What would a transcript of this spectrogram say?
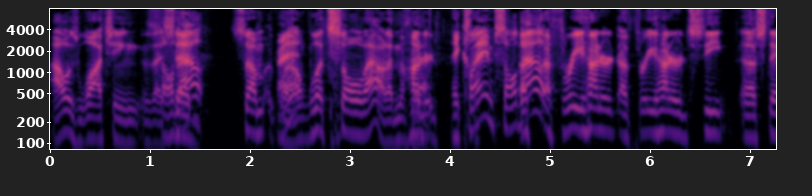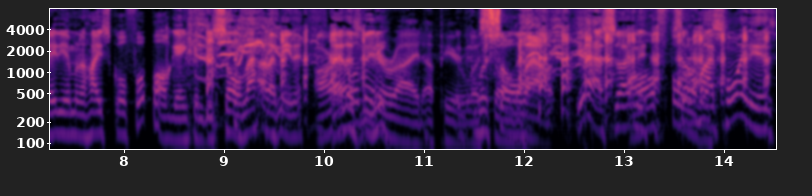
I was watching, as I Sold said, out, some. Well, right? what's sold out? I'm hundred. They claim sold A, out. a 300 a 300 seat uh, stadium in a high school football game can be sold out. I mean, Our elevator mean- ride up here was, was sold out. yeah, so I mean, so my point is,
